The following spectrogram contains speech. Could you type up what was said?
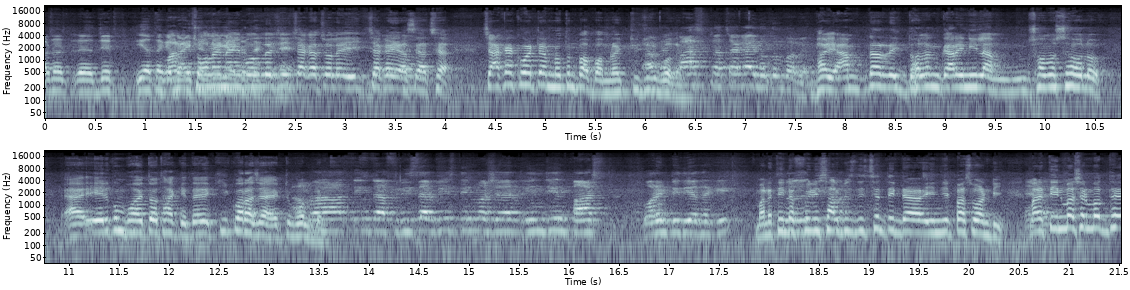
আপনার যে ইয়া থাকে মানে চলে নাই বললে যে। চাকা চলে এই চাকাই আছে। আচ্ছা চাকা কয়টা নতুন পাবো আমরা একটু যদি বলেন? পাঁচটা চাকাই নতুন পাবেন। ভাই আপনার এই ধরেন গাড়ি নিলাম সমস্যা হলো এরকম ভয় তো থাকে তাই কি করা যায় একটু বলবেন? আমরা তিনটা ফ্রি সার্ভিস তিন মাসের ইঞ্জিন পার্টস ওয়ারেন্টি দিয়ে থাকি মানে তিনটা ফ্রি সার্ভিস দিচ্ছেন তিনটা ইঞ্জিন পাস ওয়ারেন্টি মানে। তিন মাসের মধ্যে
